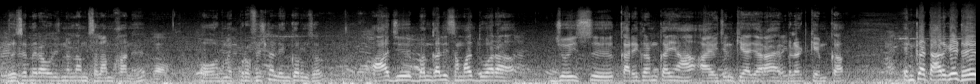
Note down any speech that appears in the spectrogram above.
वैसे मेरा ओरिजिनल नाम सलाम खान है। हाँ। और मैं प्रोफेशनल एंकर हूँ सर आज बंगाली समाज द्वारा जो इस कार्यक्रम का यहाँ आयोजन किया जा रहा है ब्लड कैंप का इनका टारगेट है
